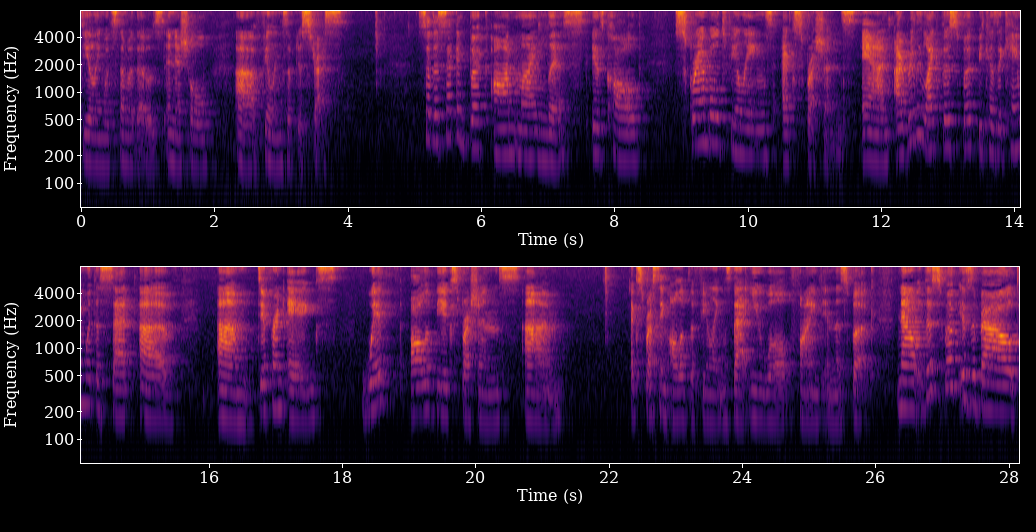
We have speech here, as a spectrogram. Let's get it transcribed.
dealing with some of those initial uh, feelings of distress. So the second book on my list is called Scrambled Feelings Expressions. And I really like this book because it came with a set of um, different eggs with all of the expressions um, expressing all of the feelings that you will find in this book. Now, this book is about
